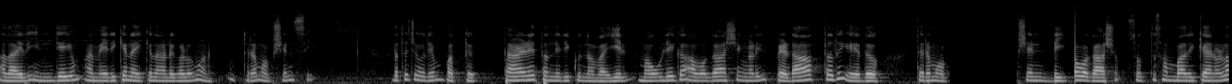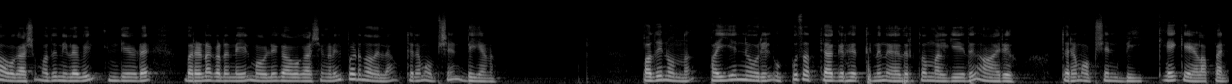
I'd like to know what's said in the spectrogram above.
അതായത് ഇന്ത്യയും അമേരിക്കൻ ഐക്യനാടുകളുമാണ്. ഉത്തരം ഓപ്ഷൻ സി. അടുത്ത ചോദ്യം പത്ത്. താഴെ തന്നിരിക്കുന്നവയിൽ മൗലിക അവകാശങ്ങളിൽ പെടാത്തത് ഏത്? ഉത്തരം ഓപ്ഷൻ ഡി അവകാശം. സ്വത്ത് സമ്പാദിക്കാനുള്ള അവകാശം. അത് നിലവിൽ ഇന്ത്യയുടെ ഭരണഘടനയിൽ മൗലിക അവകാശങ്ങളിൽ പെടുന്നതല്ല. ഉത്തരം ഓപ്ഷൻ ഡി ആണ്. പതിനൊന്ന് പയ്യന്നൂരിൽ ഉപ്പു സത്യാഗ്രഹത്തിന് നേതൃത്വം നൽകിയത് ആര്? ഉത്തരം ഓപ്ഷൻ ബി കെ കേളപ്പൻ.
